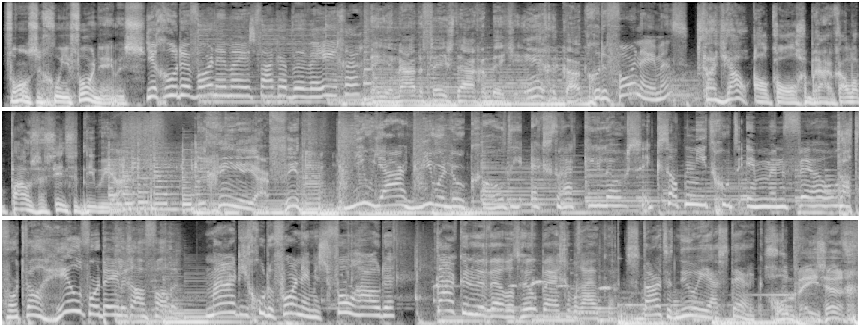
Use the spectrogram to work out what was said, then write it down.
voor onze goede voornemens. Je goede voornemen is vaker bewegen. Ben je na de feestdagen een beetje ingekakt? Goede voornemens? Staat jouw alcoholgebruik al op pauze sinds het nieuwe jaar? Begin je jaar fit? Nieuw jaar, nieuwe look. Al die extra kilo's, ik zat niet goed in mijn vel. Dat wordt wel heel voordelig afvallen. Maar die goede voornemens volhouden, daar kunnen we wel wat hulp bij gebruiken. Start het nieuwe jaar sterk. Goed bezig.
